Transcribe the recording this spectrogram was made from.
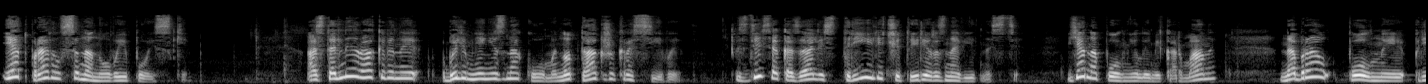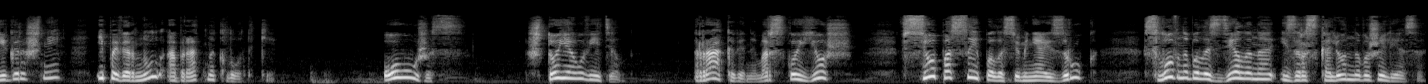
и отправился на новые поиски. Остальные раковины были мне незнакомы, но также красивы. Здесь оказались три или четыре разновидности. Я наполнил ими карманы, набрал полные пригоршни и повернул обратно к лодке. О, ужас! Что я увидел? Раковины, морской еж — все посыпалось у меня из рук, словно было сделано из раскаленного железа.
